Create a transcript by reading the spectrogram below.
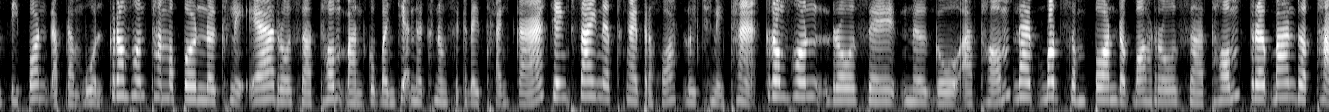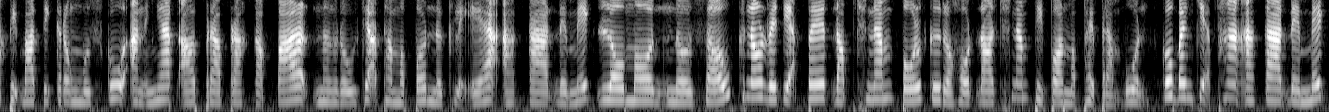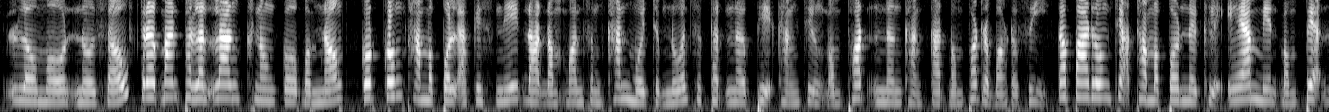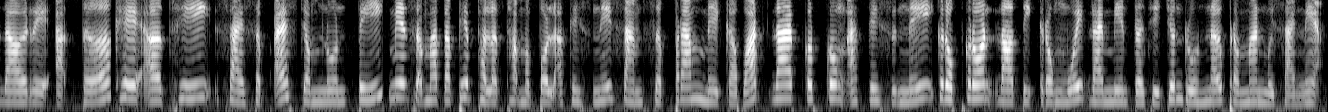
2019ក្រុមហ៊ុនធម្មពលនុយក្លេអ៊ែរ Rosatom បានគប់បញ្ជាក់នៅក្នុងសេចក្តីថ្លែងការណ៍ចេញផ្សាយនៅថ្ងៃប្រហ័សដូចនេះថាក្រុមហ៊ុន Ros Rosenergo Atom ដែលបុតសម្ព័ន្ធរបស់ Rosatom ត្រូវបានរដ្ឋាភិបាលទីក្រុងមូស្គូអនុញ្ញាតឲ្យប្រើប្រាស់កប៉ាល់និងរោងចក្រធម្មពលនុយក្លេអ៊ែរ Academic Lomonosov ក្នុងរយៈពេល10ឆ្នាំពលគឺរហូតដល់ឆ្នាំ2029គូបញ្ជាក់ថា Academic Lomonosov ត្រូវបានផលិតឡើងក្នុងគោលបំណងផ្គត់ផ្គង់ធម្មពលអគ្គិសនីដល់តំបន់សំខាន់មួយចំនួនស្ថិតនៅភាគខាងជើងបំផុតនិងខាងកើតបំផុតរបស់រុស្ស៊ីកប៉ាល់រោងចក្រធម្មពលនុយក្លេអ៊ែរមានបំពាក់ដោយ reactor KLT 40S ចំនួន2មានសមត្ថភាពផលិតធម្មពលអគ្គិសនី35មេហ្គាវ៉ាត់ដែលផ្គត់ផ្គង់អគ្គិសនីគ្រប់គ្រាន់ដល់ទីក្រុងមួយដែលមានប្រជាជនរស់នៅប្រមាណ1សែននាក់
